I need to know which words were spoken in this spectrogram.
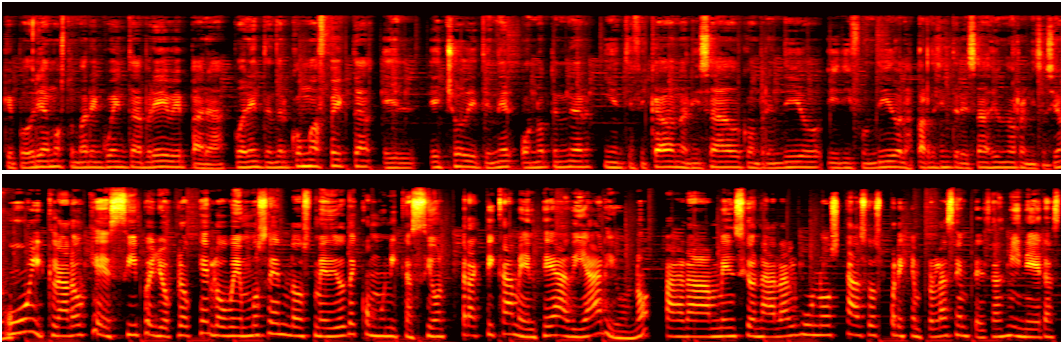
que podríamos tomar en cuenta breve para poder entender cómo afecta el hecho de tener o no tener identificado, analizado, comprendido y difundido las partes interesadas de una organización? Uy, claro que sí, pues yo creo que lo vemos en los medios de comunicación prácticamente a diario, ¿no? Para mencionar algunos casos, por ejemplo, las empresas mineras,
